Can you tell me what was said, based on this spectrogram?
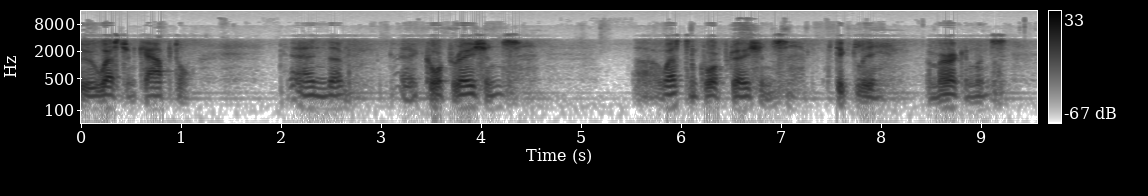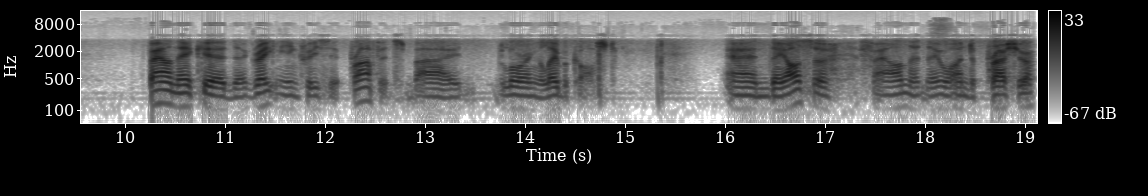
to Western capital. And uh, corporations, uh, Western corporations, particularly American ones, found they could uh, greatly increase their profits by lowering the labor cost. And they also found that they were under pressure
